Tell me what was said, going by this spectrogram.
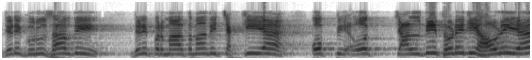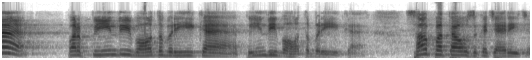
ਜਿਹੜੀ ਗੁਰੂ ਸਾਹਿਬ ਦੀ, ਜਿਹੜੀ ਪ੍ਰਮਾਤਮਾ ਦੀ ਚੱਕੀ ਹੈ, ਉਹ ਉਹ ਚੱਲਦੀ ਥੋੜੀ ਜੀ ਹੌਲੀ ਹੈ, ਪਰ ਪੀਂਦੀ ਬਹੁਤ ਬਰੀਕ ਹੈ ਪੀਂਦੀ ਬਹੁਤ ਬਰੀਕ ਹੈ। ਸਭ ਪਤਾ ਉਸ ਕਚਹਿਰੀ 'ਚ।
